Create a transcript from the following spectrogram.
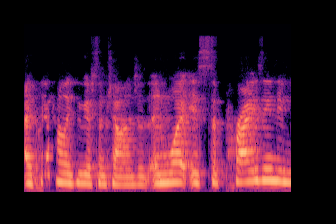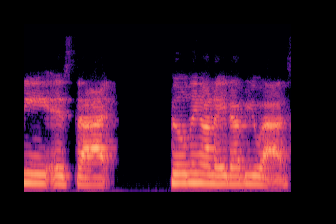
I, I definitely think there's some challenges. And what is surprising to me is that building on AWS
